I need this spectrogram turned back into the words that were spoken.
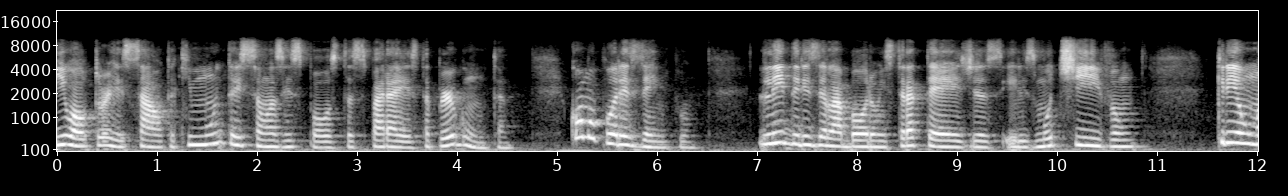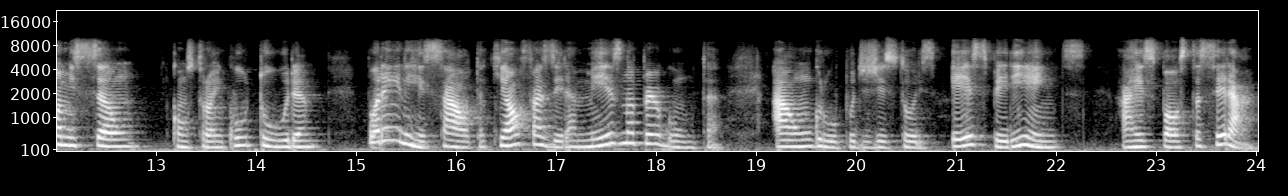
E o autor ressalta que muitas são as respostas para esta pergunta. Como, por exemplo, líderes elaboram estratégias, eles motivam, criam uma missão, constroem cultura. Porém, ele ressalta que ao fazer a mesma pergunta a um grupo de gestores experientes, a resposta será:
